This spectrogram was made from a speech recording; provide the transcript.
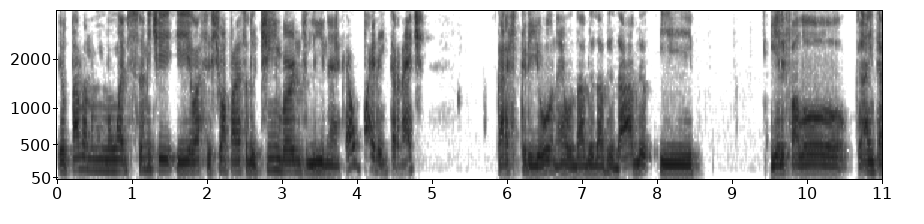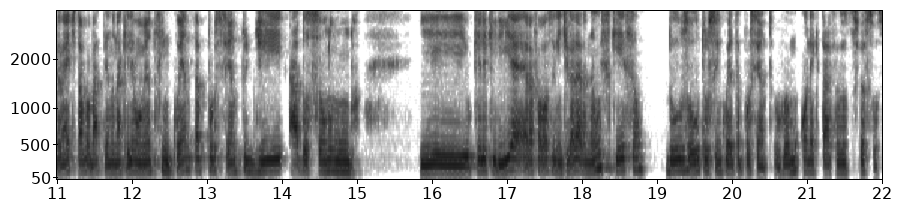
eu estava num Web Summit e eu assisti uma palestra do Tim Berners-Lee, né? Que é o pai da internet, o cara que criou, né? O www e e ele falou que a internet estava batendo naquele momento 50% de adoção no mundo. E o que ele queria era falar o seguinte, galera, não esqueçam dos outros 50%. Vamos conectar essas outras pessoas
